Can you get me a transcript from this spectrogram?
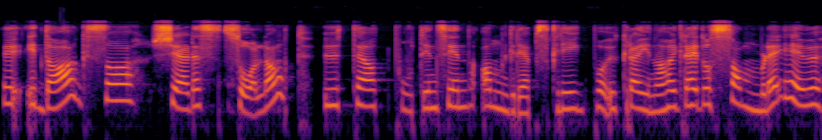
I dag så ser det så langt ut til at Putin sin angrepskrig på Ukraina har greid å samle EU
